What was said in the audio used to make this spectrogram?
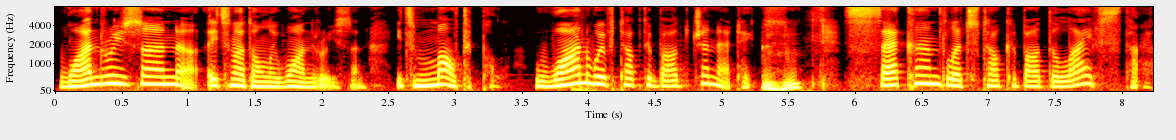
One reason, it's not only one reason, it's multiple. One, we've talked about genetics. Mm-hmm. Second, let's talk about the lifestyle.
